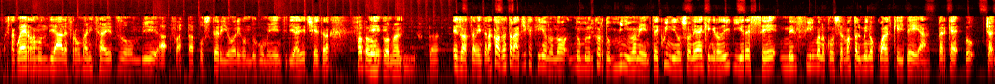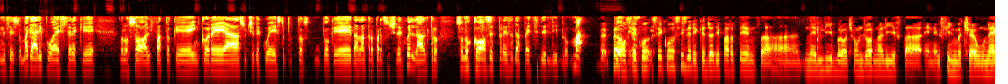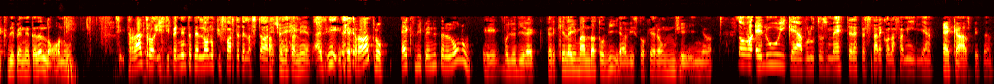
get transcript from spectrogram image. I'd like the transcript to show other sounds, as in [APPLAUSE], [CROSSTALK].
questa guerra mondiale fra umanità e zombie, fatta a posteriori con documenti, diari, eccetera. Fatta da un E- giornalista. Esattamente, la cosa tragica è che io non, ho- non me lo ricordo minimamente e quindi non sono neanche in grado di dire se nel film hanno conservato almeno qualche idea, perché, boh, cioè nel senso, magari può essere che, non lo so, il fatto che in Corea succede questo piuttosto che dall'altra parte succede quell'altro, sono cose prese da pezzi del libro, ma... Beh, però se, ne ho co- idea. se consideri che già di partenza nel libro c'è un giornalista e nel film c'è un ex dipendente dell'ONU, Sì, tra l'altro il dipendente dell'ONU più forte della storia, cioè... Assolutamente. Eh sì, che tra l'altro ex dipendente dell'ONU, e voglio dire, perché l'hai mandato via, visto che era un genio. No, è lui che ha voluto smettere per stare con la famiglia. Eh, caspita.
